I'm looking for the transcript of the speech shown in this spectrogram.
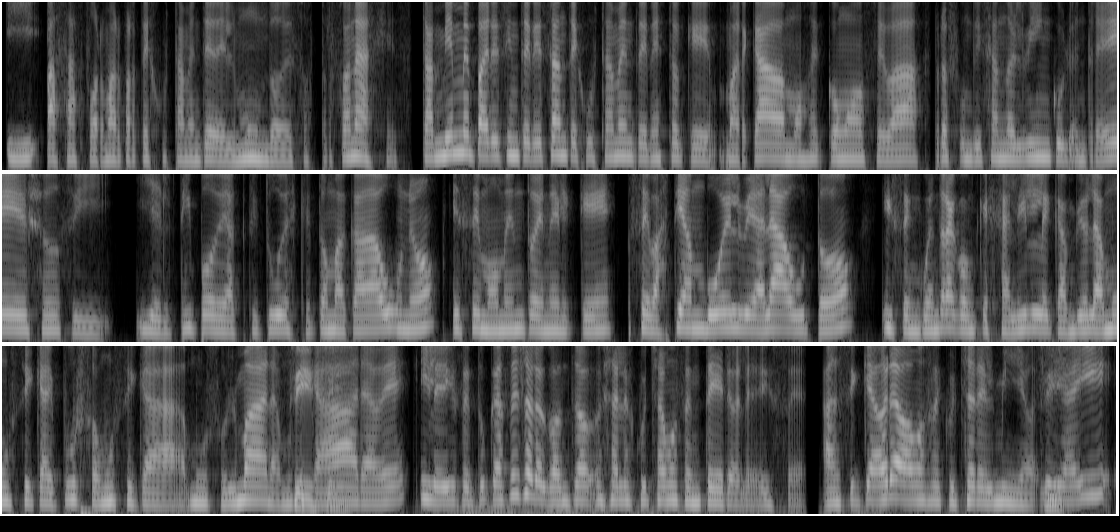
y pasa a formar parte justamente del mundo de esos personajes. También me parece interesante justamente en esto que marcábamos de cómo se va profundizando el vínculo entre ellos y, y el tipo de actitudes que toma cada uno, ese momento en el que Sebastián vuelve al auto y se encuentra con que Jalil le cambió la música y puso música musulmana, música sí. árabe, y le dice, tu cassette ya lo, contó- ya lo escuchamos entero, le dice. Así que ahora vamos a escuchar el mío. Sí. Y ahí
